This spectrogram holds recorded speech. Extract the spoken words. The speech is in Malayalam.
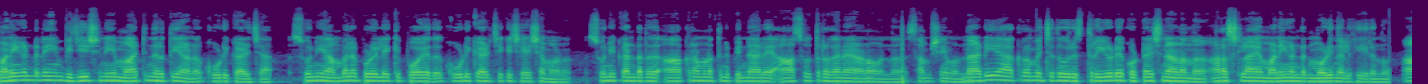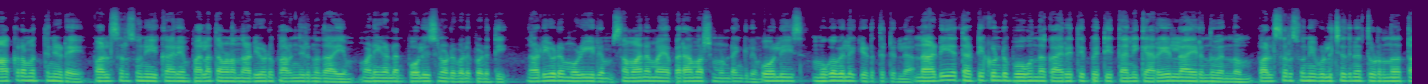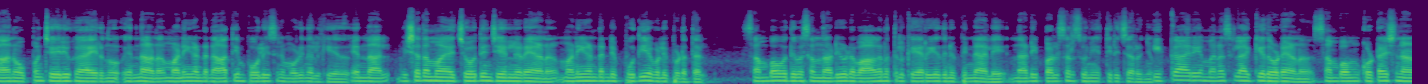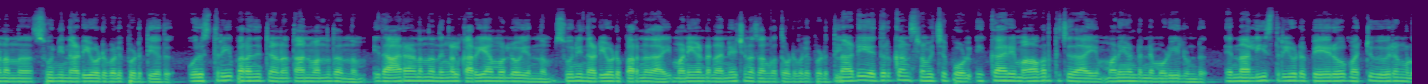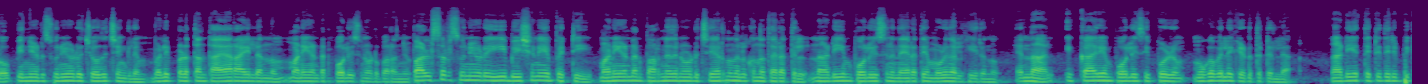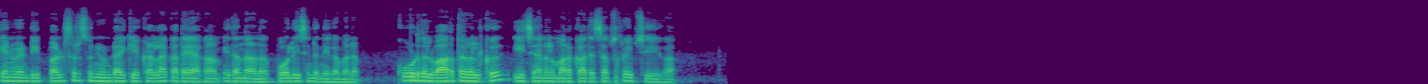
മണികണ്ഠനെയും വിജീഷിനെയും മാറ്റി നിർത്തിയാണ് കൂടിക്കാഴ്ച. സുനി അമ്പലപ്പുഴയിലേക്ക് പോയത് കൂടിക്കാഴ്ചയ്ക്ക് ശേഷമാണ്. സുനി കണ്ടത് ആക്രമണത്തിന് പിന്നാലെ ആസൂത്രകനാണോ എന്ന് സംശയമുണ്ട്. നടിയെ ആക്രമിച്ചത് ഒരു സ്ത്രീയുടെ കൊട്ടേഷനാണെന്ന് അറസ്റ്റിലായ മണികണ്ഠൻ മൊഴി നൽകിയിരുന്നു. ആക്രമത്തിനിടെ പൾസർ സുനി ഇക്കാര്യം പലതവണ നടിയോട് പറഞ്ഞിരുന്നതായും മണികണ്ഠൻ പോലീസിനോട് വെളിപ്പെടുത്തി. നടിയുടെ മൊഴിയിലും സമാനമായ പരാമർശമുണ്ടെങ്കിലും പോലീസ് മുഖവിലയ്ക്ക് എടുത്തിട്ടില്ല. നടിയെ തട്ടിക്കൊണ്ടു പോകുന്ന കാര്യത്തെപ്പറ്റി തനിക്ക് അറിയില്ലായിരുന്നുവെന്നും പൾസർ സുനി വിളിച്ചതിനെ തുടർന്ന് താൻ ഒപ്പം ചേരുകയായിരുന്നു എന്നാണ് മണികണ്ഠൻ ആദ്യം പോലീസിന് മൊഴി നൽകിയത്. എന്നാൽ വിശദമായ ചോദ്യം ചെയ്യലിനിടെയാണ് മണികണ്ഠന്റെ പുതിയ വെളിപ്പെടുത്തൽ. സംഭവ ദിവസം നടിയുടെ വാഹനത്തിൽ കയറിയതിനു പിന്നാലെ നടി പൾസർ സുനിയെ തിരിച്ചറിഞ്ഞു. ഇക്കാര്യം മനസ്സിലാക്കിയതോടെയാണ് സംഭവം കൊട്ടേഷനാണെന്ന് സുനി നടിയോട് വെളിപ്പെടുത്തിയത്. ഒരു സ്ത്രീ പറഞ്ഞിട്ടാണ് താൻ വന്നതെന്നും ഇതാരാണെന്ന് നിങ്ങൾക്കറിയാമല്ലോ എന്നും സുനി നടിയോട് പറഞ്ഞതായി മണികണ്ഠൻ അന്വേഷണ സംഘത്തോട് വെളിപ്പെടുത്തി. നടി എതിർക്കാൻ ശ്രമിച്ചപ്പോൾ ഇക്കാര്യം ആവർത്തിച്ചതായും മണികണ്ഠന്റെ മൊഴിയിലുണ്ട്. എന്നാൽ ഈ സ്ത്രീയുടെ പേരോ മറ്റു വിവരങ്ങളോ പിന്നീട് സുനിയോട് ചോദിച്ചെങ്കിലും വെളിപ്പെടുത്താൻ തയ്യാറായില്ലെന്നും മണികണ്ഠൻ പോലീസിനോട് പറഞ്ഞു. പൾസർ സുനിയുടെ ഈ ഭീഷണിയെപ്പറ്റി മണികണ്ഠൻ പറഞ്ഞതിനോട് ചേർന്ന് നിൽക്കുന്ന തരത്തിൽ നടിയും പോലീസിന് നേരത്തെ മൊഴി നൽകിയിരുന്നു. എന്നാൽ ഇക്കാര്യം പോലീസ് ഇപ്പോഴും മുഖവിലേക്കെടുത്തിട്ടില്ല നടിയെ തെറ്റിദ്ധരിപ്പിക്കാൻ വേണ്ടി പൾസർ സുനി ഉണ്ടാക്കിയ കള്ളക്കഥയാകാം ഇതെന്നാണ് പോലീസിന്റെ നിഗമനം. കൂടുതൽ വാർത്തകൾക്ക് ഈ ചാനൽ മറക്കാതെ സബ്സ്ക്രൈബ് ചെയ്യുക.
